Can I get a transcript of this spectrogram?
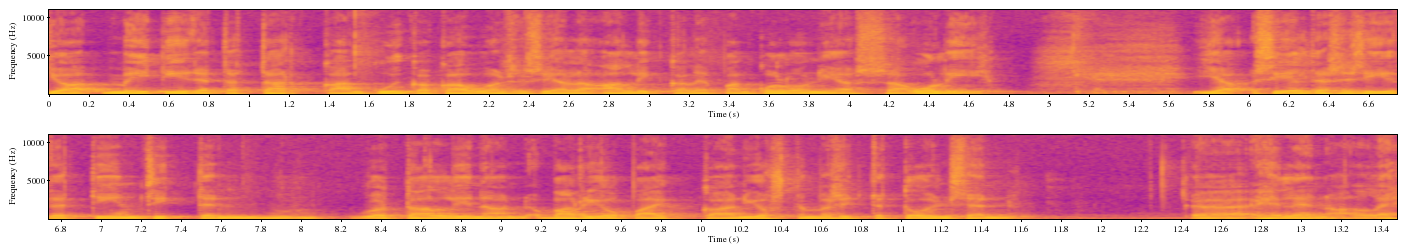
Ja me ei tiedetä tarkkaan, kuinka kauan se siellä Allikkalepan koloniassa oli ja sieltä se siirrettiin sitten Tallinnan varjopaikkaan, josta mä sitten toin sen Helenalle.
